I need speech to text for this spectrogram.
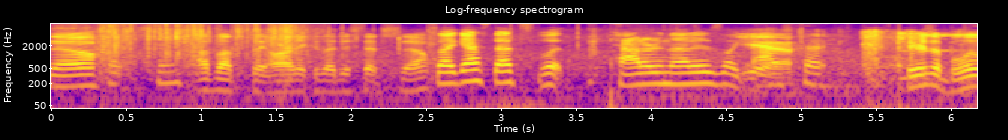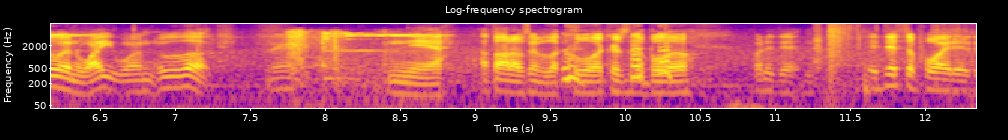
snow. Aztec snow. I was about to say Arctic because I just said snow. So I guess that's what pattern that is, like Yeah. Aztec. Here's a blue and white one. Ooh, look. Yeah, I thought I was gonna look cooler because of the blue, but it didn't. It disappointed.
